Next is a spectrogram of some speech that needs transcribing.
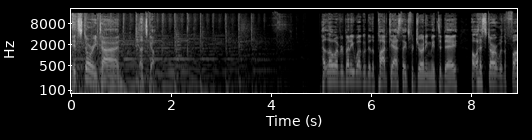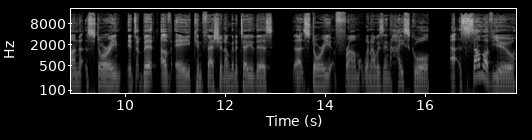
It's story time. Let's go. Hello, everybody. Welcome to the podcast. Thanks for joining me today. I want to start with a fun story. It's a bit of a confession. I'm going to tell you this uh, story from when I was in high school. Uh, some of you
